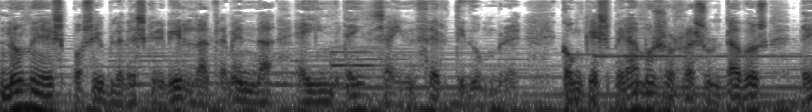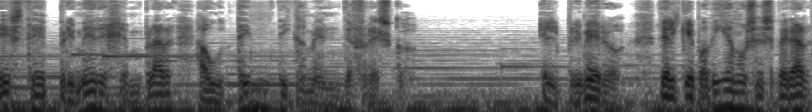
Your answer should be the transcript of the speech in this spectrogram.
No me es posible describir la tremenda e intensa incertidumbre con que esperamos los resultados de este primer ejemplar auténticamente fresco. El primero del que podíamos esperar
